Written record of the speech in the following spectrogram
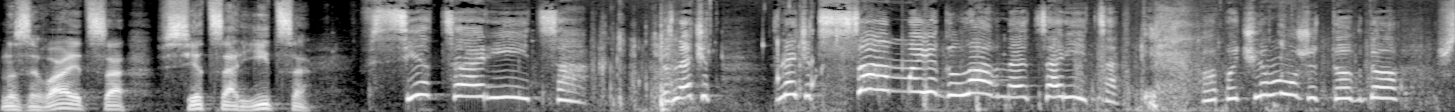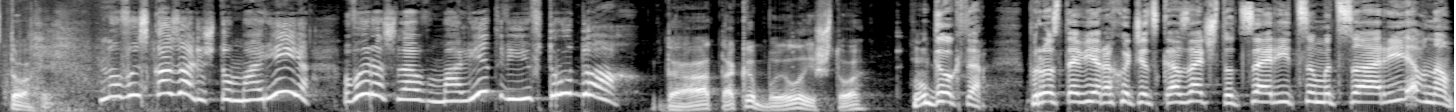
Называется «Все-царица» Все царица Значит, значит, самая главная царица. А почему же тогда... Что? Ну, вы сказали, что Мария выросла в молитве и в трудах. Да, так и было, и что? Доктор, просто Вера хочет сказать, что царицам и царевнам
